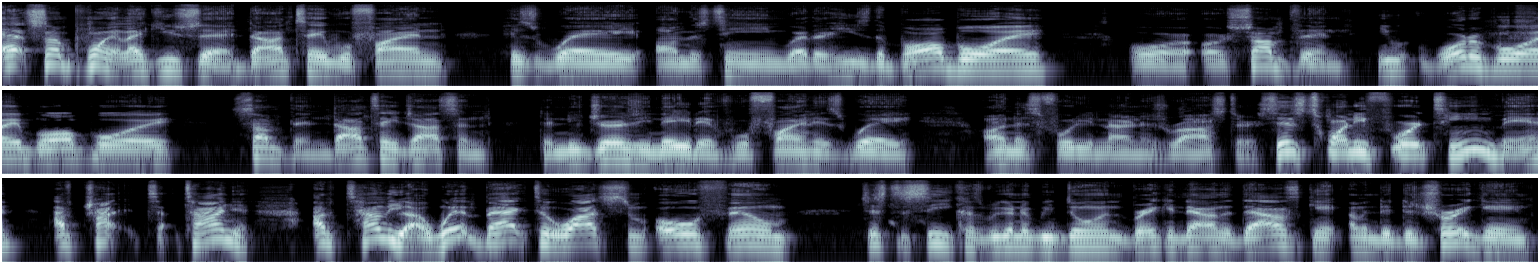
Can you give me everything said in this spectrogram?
At some point, like you said, Dontae will find his way on this team, whether he's the ball boy or or something. He water boy, ball boy, something. Dontae Johnson, the New Jersey native, will find his way on this 49ers roster. Since 2014, man. I've tried T- Tanya, I'm telling you, I went back to watch some old film just to see because we're gonna be doing breaking down the Dallas game, I mean the Detroit game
